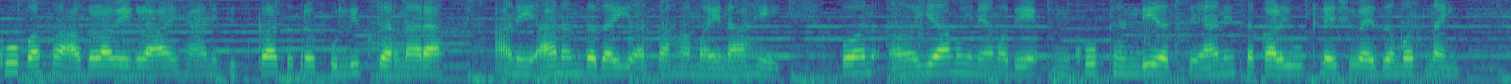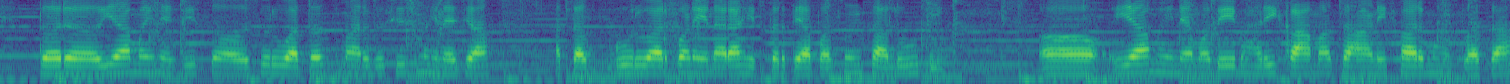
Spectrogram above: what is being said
खूप असा आगळा वेगळा आहे आणि तितकाच प्रफुल्लित करणारा आणि आनंददायी असा हा महिना आहे. पण या महिन्यामध्ये खूप थंडी असते आणि सकाळी उठल्याशिवाय जमत नाही. तर या महिन्याची स सुरुवातच मार्गशीर्ष महिन्याच्या आता गुरुवार पण येणार आहेत तर त्यापासून चालू होती. या महिन्यामध्ये भारी कामाचा आणि फार महत्त्वाचा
